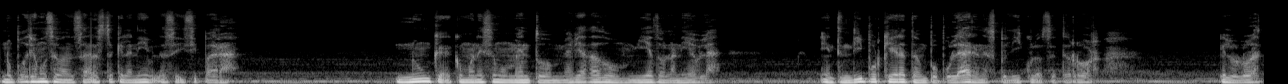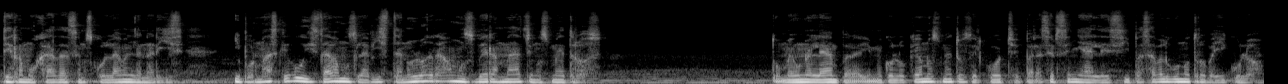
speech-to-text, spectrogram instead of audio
No podríamos avanzar hasta que la niebla se disipara. Nunca, como en ese momento, me había dado miedo la niebla. Entendí por qué era tan popular en las películas de terror El olor a tierra mojada se nos colaba en la nariz, y por más que agudizábamos la vista, no lográbamos ver a más de unos metros. Tomé una lámpara y me coloqué a unos metros del coche para hacer señales si pasaba algún otro vehículo.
